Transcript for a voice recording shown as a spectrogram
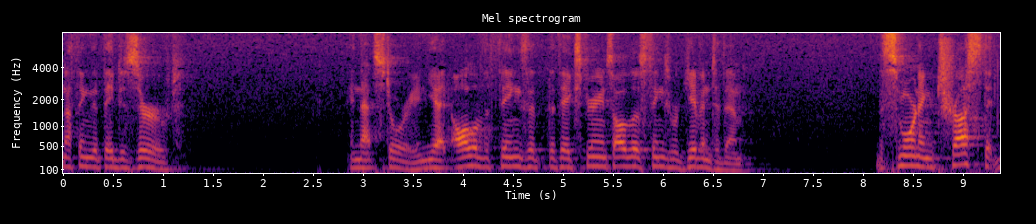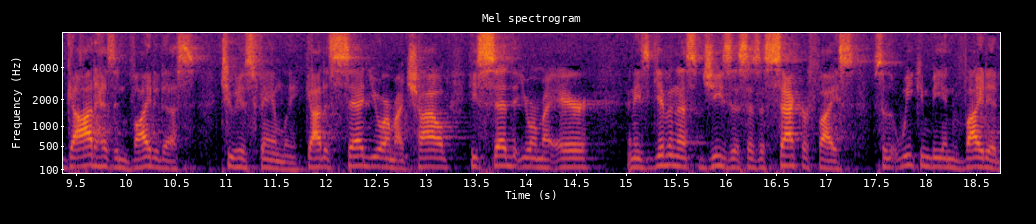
nothing that they deserved in that story. And yet, all of the things that, that they experienced, all those things were given to them. This morning, trust that God has invited us to his family. God has said, You are my child. He said that you are my heir. And he's given us Jesus as a sacrifice so that we can be invited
